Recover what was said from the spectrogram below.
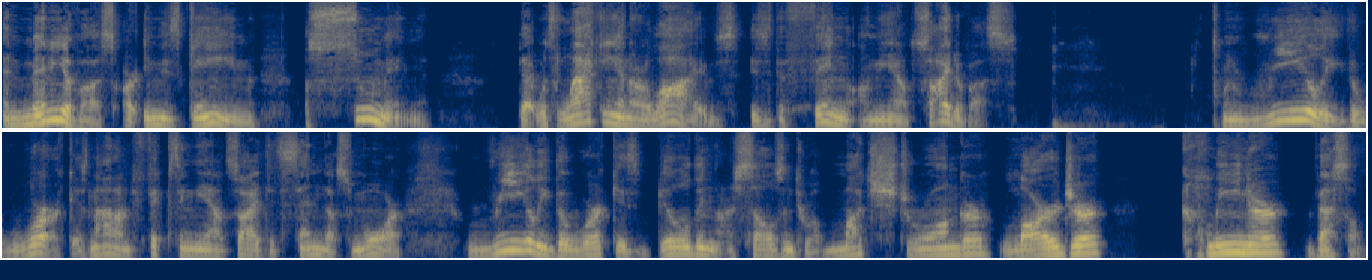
And many of us are in this game assuming that what's lacking in our lives is the thing on the outside of us. When really the work is not on fixing the outside to send us more. Really, the work is building ourselves into a much stronger, larger, cleaner vessel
